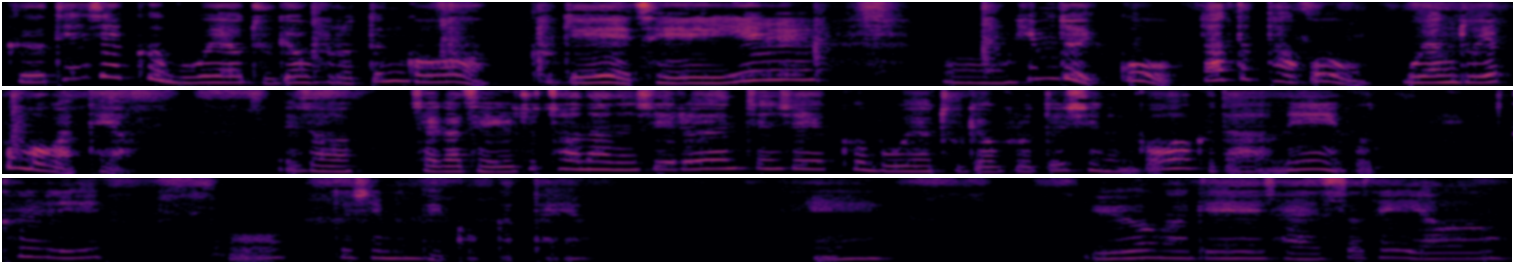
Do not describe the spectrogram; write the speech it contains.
그 틴실크 모헤어 두 겹으로 뜬 거 그게 제일 어, 힘도 있고 따뜻하고 모양도 예쁜 것 같아요. 그래서 제가 제일 추천하는 실은 찐 실크 모야 두 겹으로 뜨시는 거, 그 다음에 이거 클립으로 뜨시면 될 것 같아요. 예. 유용하게 잘 쓰세요.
